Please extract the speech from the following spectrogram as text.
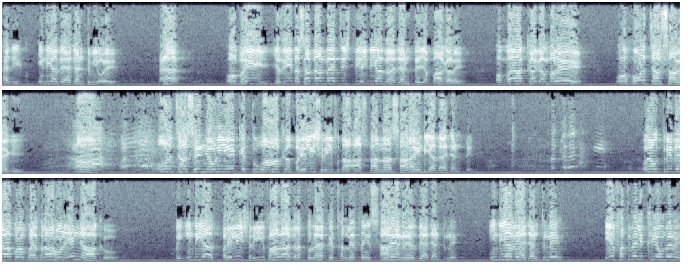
ہے جی انڈیا دے ایجنٹ بھی ہوئے او بھائی، یزید اسد آدھا چشتی انڈیا دا ایجنٹ یا پاگل ہے؟ اور میں آخا گا، مرے وہ ہوں چس آئے گی۔ ہاں ہوں چس آنی ہے کہ تو آخ بریلی شریف دا آستانہ سارا انڈیا دا ایجنٹ اتری دیا پروفیسر ہوں ان آخو بھائی انڈیا بریلی شریف آلہ حضرت تو لے کے تھلے تھی سارے انگریز دے ایجنٹ نے انڈیا دے ایجنٹ نے یہ فتوے لکھی آدھے نے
